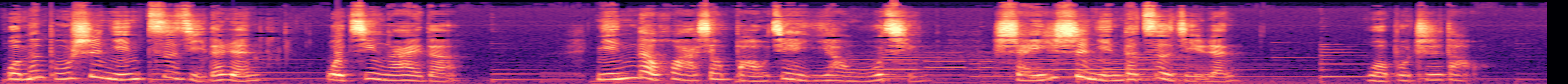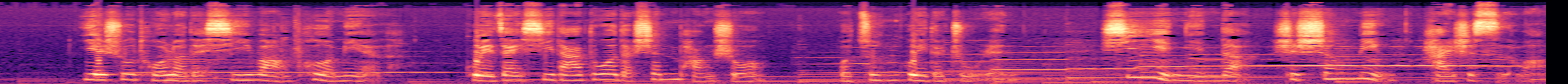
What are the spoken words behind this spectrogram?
我们不是您自己的人，我敬爱的。您的话像宝剑一样无情。谁是您的自己人？我不知道。”耶稣陀罗的希望破灭了，跪在悉达多的身旁说：“我尊贵的主人，吸引您的是生命还是死亡？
